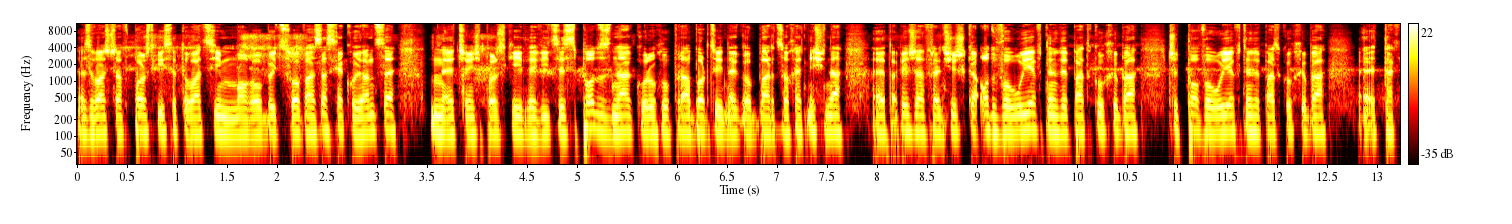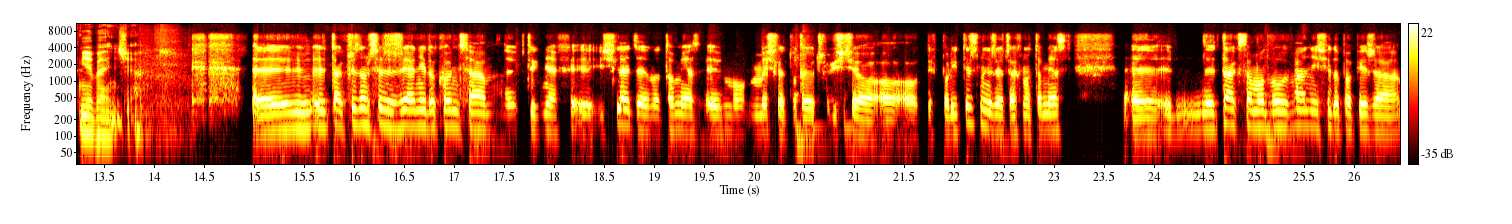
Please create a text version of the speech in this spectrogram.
zwłaszcza w polskiej sytuacji mogą być słowa zaskakujące. Część polskiej lewicy spod znaku ruchu proaborcyjnego bardzo chętnie się na e, papieża Franciszka odwołuje w tym wypadku chyba, czy powołuje w tym wypadku chyba e, tak nie będzie. E, tak, przyznam szczerze, że ja nie do końca w tych dniach śledzę, natomiast myślę tutaj oczywiście o, o, o tych politycznych rzeczach, natomiast tak, samo odwoływanie się do papieża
